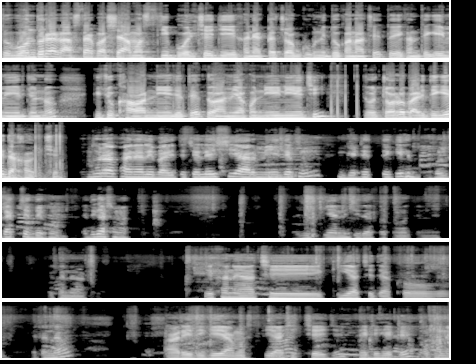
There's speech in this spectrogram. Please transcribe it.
তো বন্ধুরা, রাস্তার পাশে আমার স্ত্রী বলছে যে এখানে একটা চপ ঘুগনির দোকান আছে, তো এখান থেকে মেয়ের জন্য কিছু খাবার নিয়ে যেতে। তো আমি এখন নিয়ে নিয়েছি। তো চলো বাড়িতে গিয়ে দেখা হচ্ছে। বন্ধুরা ফাইনালি বাড়িতে চলে এসেছি। আর মেয়ে দেখুন, গেটের থেকে ভুলকাচ্ছে দেখুন। এদিকে আসো কি এনেছি, দেখো তোমার জন্য। এখানে আছে এখানে আছে, কি আছে দেখো? এটা নাও। আর এদিকে আমার স্ত্রী আসছে এই যে, হেঁটে হেঁটে। ওখানে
